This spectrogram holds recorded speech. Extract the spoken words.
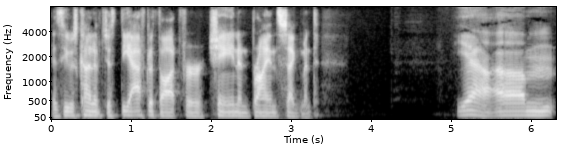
as he was kind of just the afterthought for Shane and Bryan's segment. Yeah, um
